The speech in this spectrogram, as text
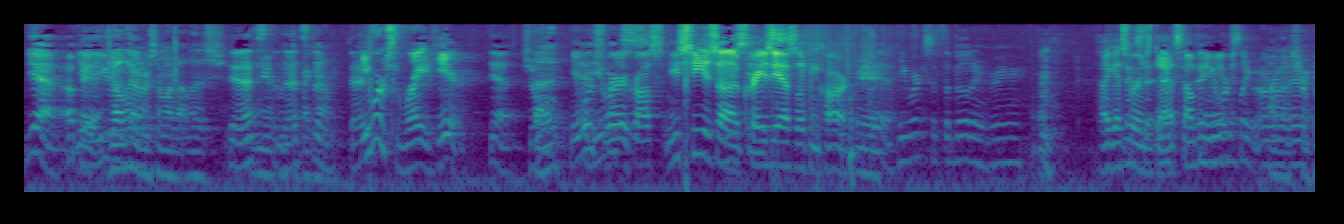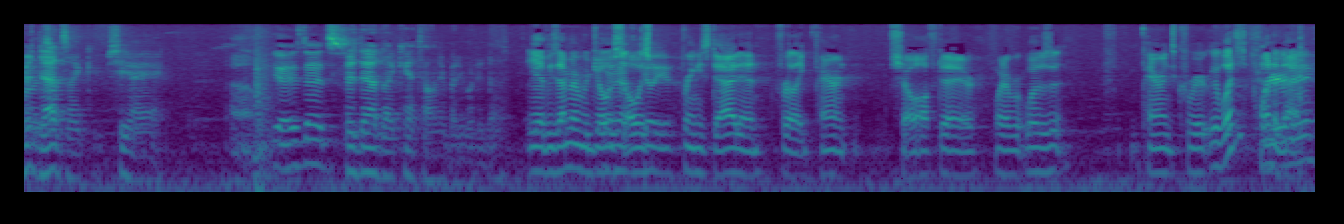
Yeah. Okay. Yeah, Joel live down- Hoover's the one that lives. Yeah, that's near, with that's the big the. house. That's, He works right here. Yeah, Does Joel. he? He yeah, works right across. You see his uh, crazy ass looking car. Yeah. he works at the building right here. I guess for his to- dad's next company. He maybe? works like I'm around not sure. His dad's like CIA. Oh. Yeah, his dad's. His dad like can't tell anybody what he does. Yeah, because I remember Joe used to always to bring his dad in for like parent show off day or whatever. What was it? Parents career. What's the point Career of that? day?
